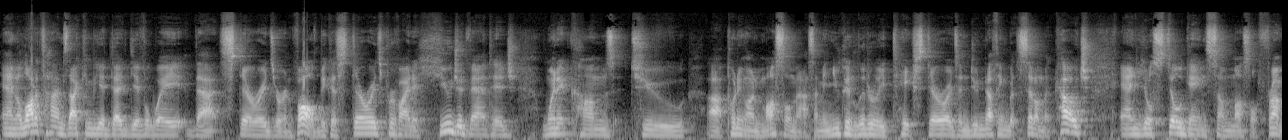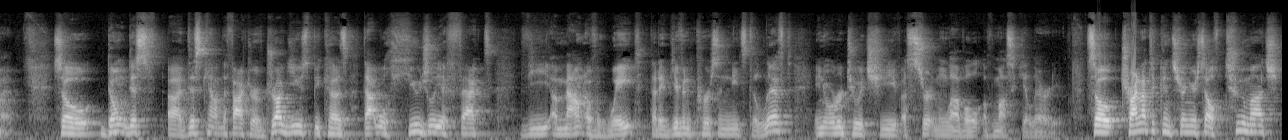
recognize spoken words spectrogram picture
And a lot of times that can be a dead giveaway that steroids are involved because steroids provide a huge advantage when it comes to uh, putting on muscle mass. I mean, you can literally take steroids and do nothing but sit on the couch and you'll still gain some muscle from it. So don't dis- uh, discount the factor of drug use because that will hugely affect the amount of weight that a given person needs to lift in order to achieve a certain level of muscularity. So try not to concern yourself too much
